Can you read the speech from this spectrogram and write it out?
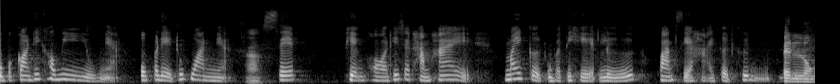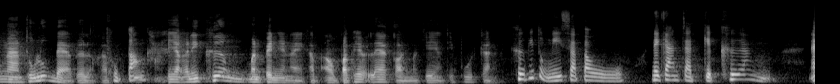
อุปกรณ์ที่เขามีอยู่เนี่ย operate ทุกวันเนี่ยครับ safe เพียงพอที่จะทำให้ไม่เกิดอุบัติเหตุหรือความเสียหายเกิดขึ้น เป็นโรงงานทุกรูปแบบเลยเหรอครับ ถูกต้องค่ะ อย่างอันนี้เครื่องมันเป็นยังไงครับ เอาประเภทแรกก่อนเมื่อกี้อย่างที่พูดกัน คือพี่ตุ่มมี storeในการจัดเก็บเครื่อง ใน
